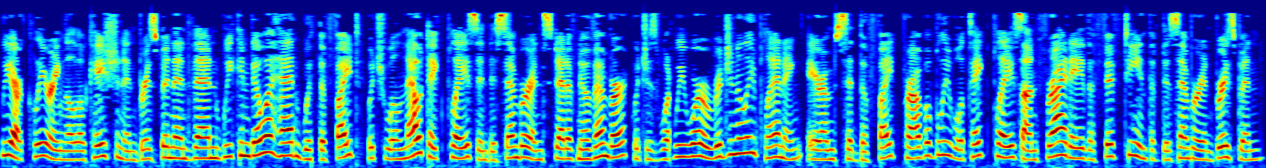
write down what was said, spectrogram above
We are clearing a location in Brisbane and then we can go ahead with the fight, which will now take place in December instead of November, which is what we were originally planning. Arum said the fight probably will take place on Friday the 15th of December in Brisbane.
